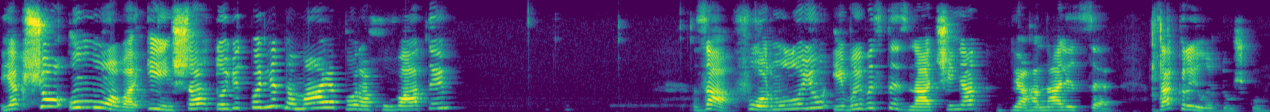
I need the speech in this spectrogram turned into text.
Якщо умова інша, то відповідно має порахувати за формулою і вивести значення діагоналі С. Закрили дужку.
